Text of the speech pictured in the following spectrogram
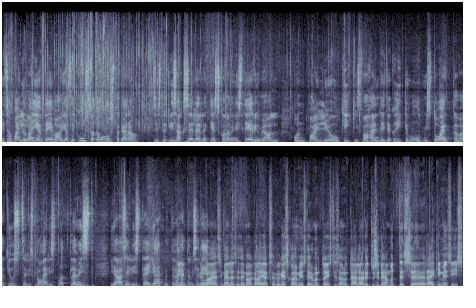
et see on palju laiem teema ja see kuussada unustage ära, sest et lisaks sellele keskkonnaministeeriumi all on palju KIK-is vahendeid ja kõike muud, mis toetavad just sellist rohelist mõtlemist ja selliste jäätmete vähendamise teemat. me ajasime jälle see teema väga laiaks, aga keskkonnaministeerium on tõesti saanud hääleharjutusi teha mõttes. räägime siis,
